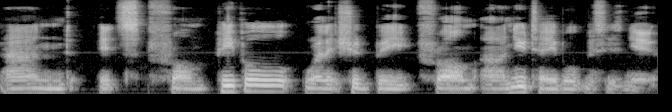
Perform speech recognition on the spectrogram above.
and it's from people when it should be from our new table, this is new.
